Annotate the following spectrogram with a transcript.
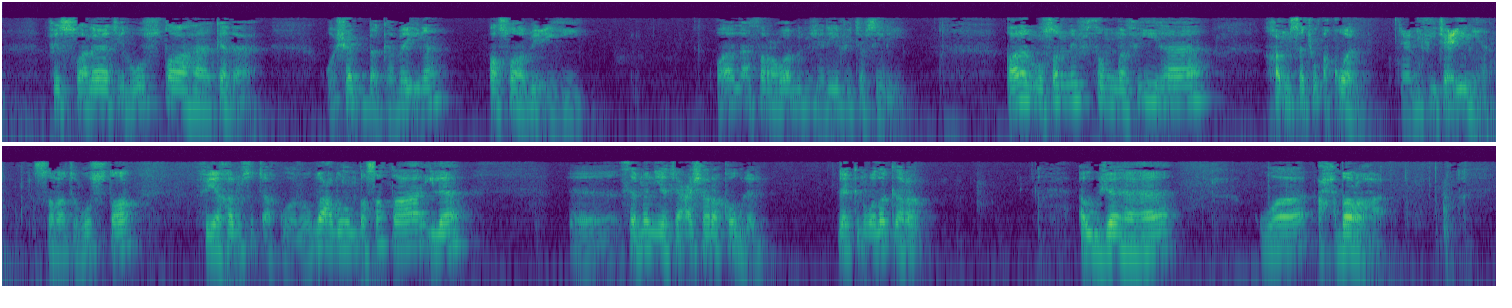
في الصلاة الوسطى هكذا وشبك بين أصابعه. والأثر رواه ابن جرير في تفسيره. قال المصنف ثم فيها خمسة أقوال يعني في تعيينها. الصلاة الوسطى فيها خمسة أقوال وبعضهم بسطها إلى ثمانية عشر قولا. لكن وذكر أوجهها وأحضرها.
